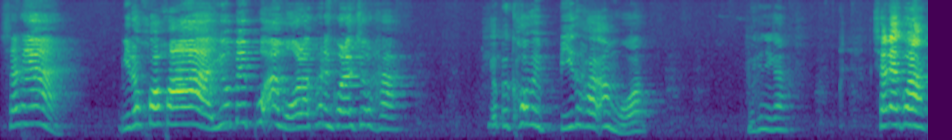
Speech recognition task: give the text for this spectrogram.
夏天，你的花花又被不按摩了，快点过来救他，又被咖啡逼着他按摩。你看，你看，夏天过来，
